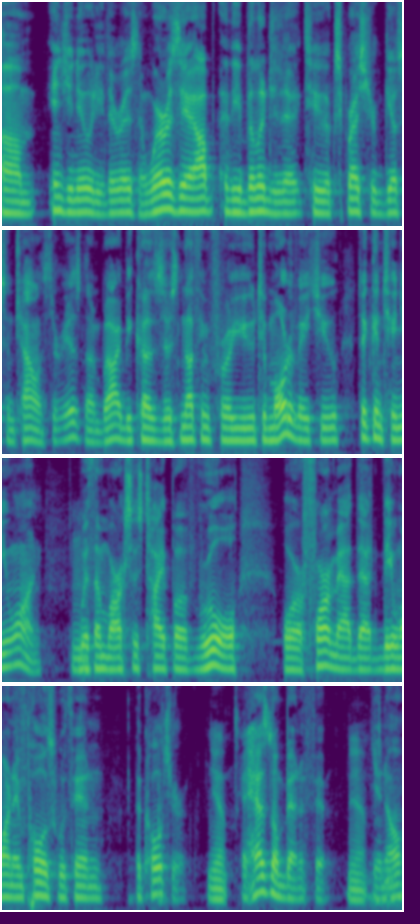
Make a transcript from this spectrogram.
um, ingenuity? There is none. Where is the op- the ability to, to express your gifts and talents? There is none. Why? Because there's nothing for you to motivate you to continue on Hmm. with a Marxist type of rule or format that they want to impose within the culture. Yeah, It has no benefit. yeah. You know.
